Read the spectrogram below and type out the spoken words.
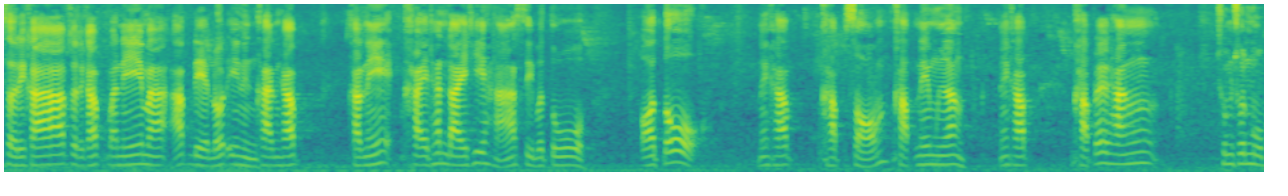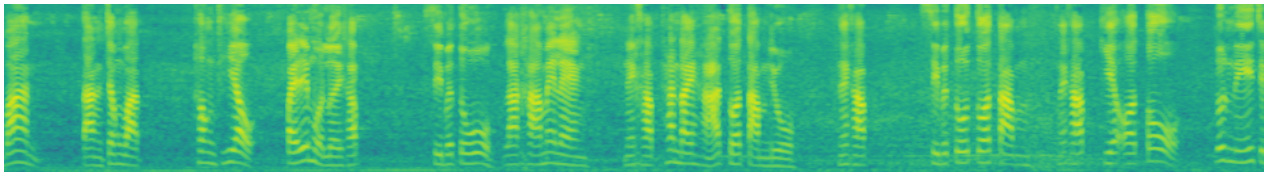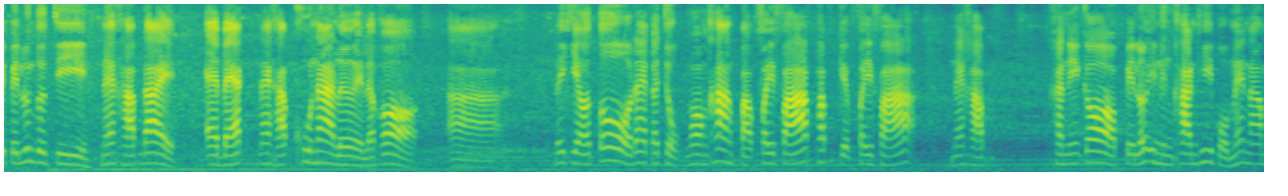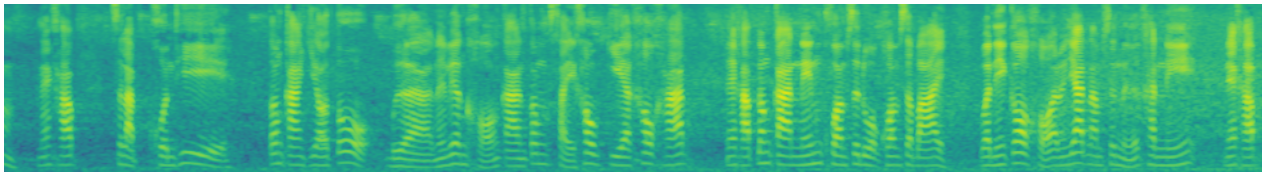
สวัสดีครับ สวัสดีครับ วันนี้มาอัปเดตรถอีกหนึ่งคันครับ คันนี้ใครท่านใดที่หา4ประตูออโต้นะครับ ขับ 2 ขับในเมืองนะครับ ขับได้ทั้งชุมชนหมู่บ้านต่างจังหวัดท่องเที่ยวไปได้หมดเลยครับ4ประตูราคาไม่แรงนะครับ ท่านใดหาตัวต่ำอยู่นะครับ4ประตูตัวต่ำนะครับ เกียร์ออโต้รุ่นนี้จะเป็นรุ่นตัว G นะครับ ได้แอร์แบ็กนะครับ คู่หน้าเลยแล้วก็ ได้เกียร์ออโต้ได้กระจกมองข้างปรับไฟฟ้า พับเก็บไฟฟ้านะครับคันนี้ก็เป็นรถอีกหนึ่งคันที่ผมแนะนำนะครับสำหรับคนที่ต้องการเกียร์ออโต้เบื่อในเรื่องของการต้องใส่เข้าเกียร์เข้าคลัตช์นะครับ ต้องการเน้นความสะดวกความสบาย วันนี้ก็ขออนุญาตนำเสนอคันนี้นะครับ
